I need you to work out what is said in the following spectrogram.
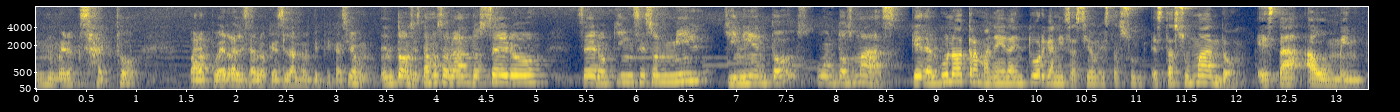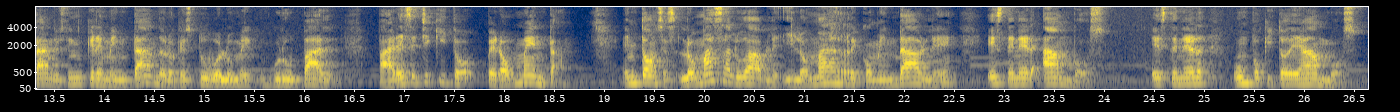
un número exacto para poder realizar lo que es la multiplicación. Entonces, estamos hablando 0, 0.15 son 1500 puntos más que de alguna otra manera en tu organización está, está sumando, está aumentando, está incrementando lo que es tu volumen grupal. Parece chiquito, pero aumenta. Entonces, lo más saludable y lo más recomendable es tener ambos, es tener un poquito de ambos.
